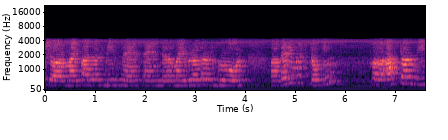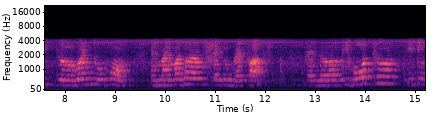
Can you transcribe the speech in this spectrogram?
my future, my father's business and uh, my brother's grown. Uh, very much talking. Uh, after we uh, going to home and my mother taking breakfast and uh, we both uh, eating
